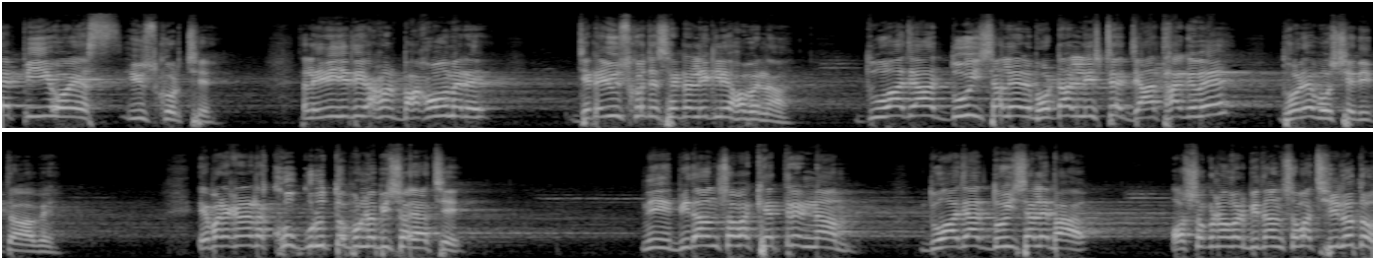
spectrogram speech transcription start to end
এ পিওএস ইউজ করছে। তাহলে এই যদি এখন পাকামো মেরে, যেটা ইউজ করছে সেটা লিখলে হবে না। দু দুই সালের ভোটার লিস্টে যা থাকবে, ধরে বসিয়ে দিতে হবে। এবার এখানে একটা খুব গুরুত্বপূর্ণ বিষয় আছে। বিধানসভা ক্ষেত্রের নাম দু হাজার দুই সালে বা অশোকনগর বিধানসভা ছিল তো?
